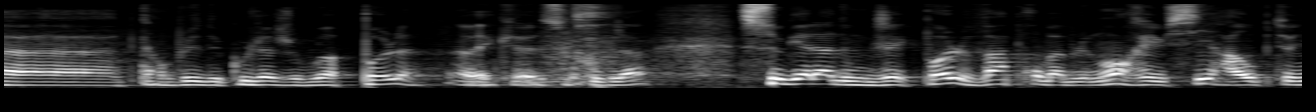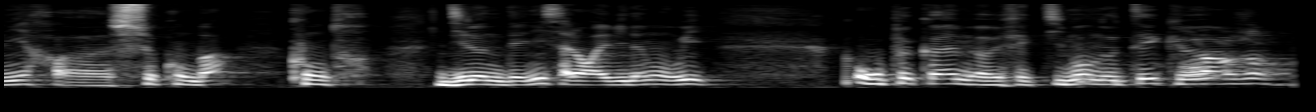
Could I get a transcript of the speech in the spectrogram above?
Euh, putain, en plus, du coup, là, je vois Paul avec euh, ce truc-là. Ce gars-là, donc Jake Paul, va probablement réussir à obtenir euh, ce combat contre Dylan Dennis. Alors, évidemment, oui, on peut quand même euh, effectivement noter que Pour l'argent.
